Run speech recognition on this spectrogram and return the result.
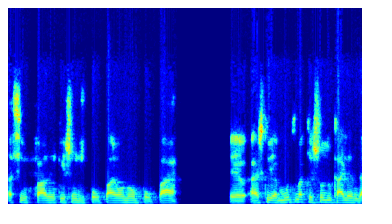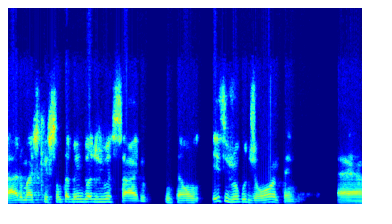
assim fala em questão de poupar ou não poupar, é, acho que é muito uma questão do calendário, mas questão também do adversário. Então, esse jogo de ontem, é,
